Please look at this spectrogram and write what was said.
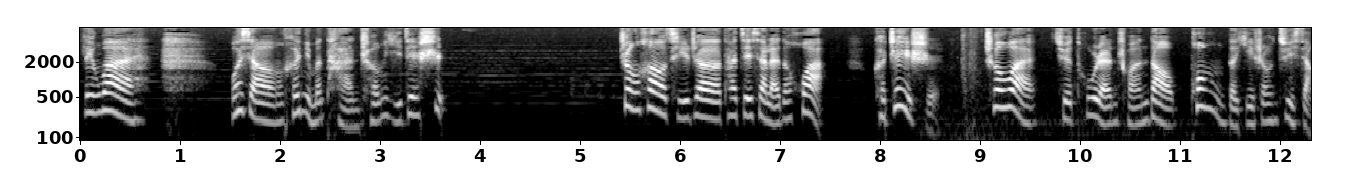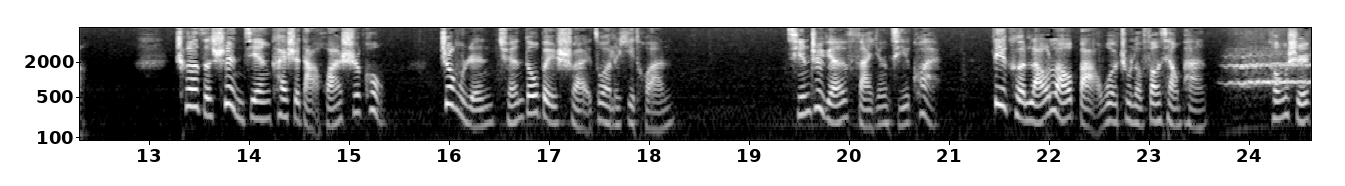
另外，我想和你们坦诚一件事。正好奇着他接下来的话，可这时，车外却突然传到“砰”的一声巨响，车子瞬间开始打滑失控，众人全都被甩作了一团。秦志远反应极快，立刻牢牢把握住了方向盘，同时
